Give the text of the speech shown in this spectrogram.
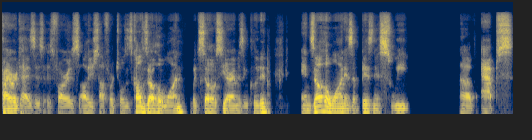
prioritize as, as far as all your software tools. It's called Zoho One, which Zoho CRM is included. And Zoho One is a business suite of apps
